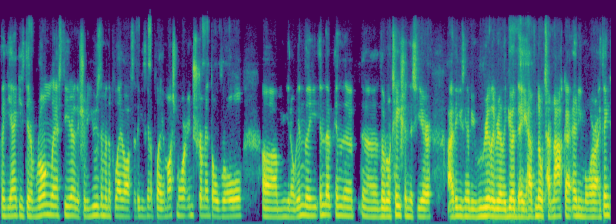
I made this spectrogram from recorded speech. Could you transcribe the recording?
I think the Yankees did him wrong last year. They should have used him in the playoffs. I think he's going to play a much more instrumental role, um, you know, in the in the in the uh, the rotation this year. I think he's going to be really really good. They have no Tanaka anymore. I think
